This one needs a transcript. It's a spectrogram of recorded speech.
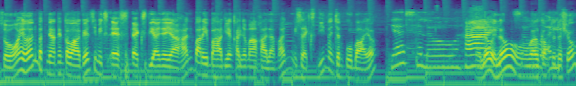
So ngayon, ba't natin tawagan si Mix SXD Anyayahan para ibahagi ang kanyang mga kalaman? Miss XD, nandyan po ba kayo? Yes, hello. Hi. Hello, hello. So, Welcome to the ayun- show.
